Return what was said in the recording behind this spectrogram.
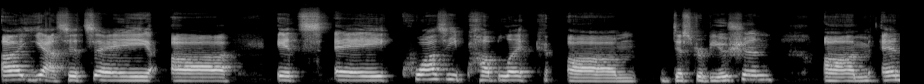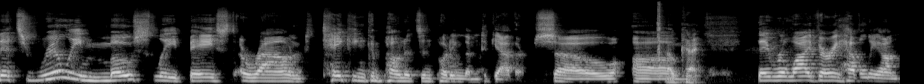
Uh, yes, it's a uh, it's a quasi-public um, distribution. Um, and it's really mostly based around taking components and putting them together. So, um, okay, they rely very heavily on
